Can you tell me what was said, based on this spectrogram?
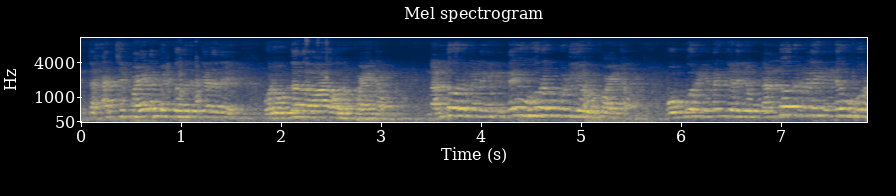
இந்த ஹஜ்ஜு பயணம் என்பது இருக்கிறது ஒரு உன்னதமான ஒரு பயணம். நல்லோர்களை நினைவு கூறக்கூடிய ஒரு பயணம். ஒவ்வொரு இடங்களிலும் நல்லோர்களை நினைவு கூற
